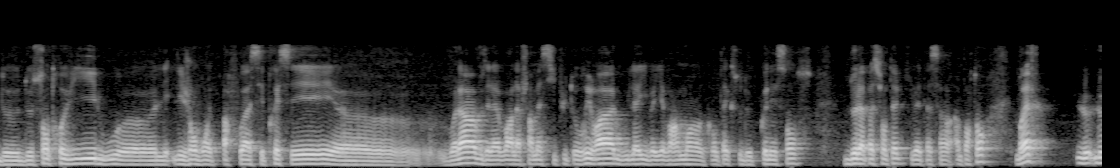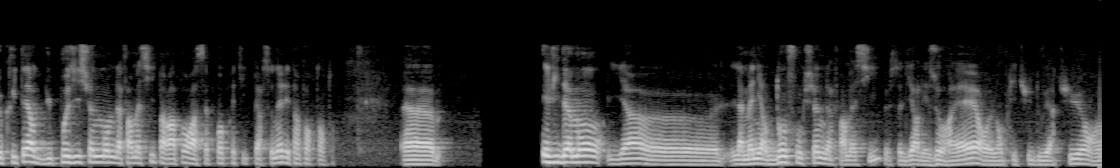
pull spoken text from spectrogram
de, centre-ville où euh, les, gens vont être parfois assez pressés. Euh, voilà, vous allez avoir la pharmacie plutôt rurale où là il va y avoir vraiment un contexte de connaissance de la patientèle qui va être assez important. Bref, le, critère du positionnement de la pharmacie par rapport à sa propre éthique personnelle est important. Euh, évidemment, il y a la manière dont fonctionne la pharmacie, c'est-à-dire les horaires, l'amplitude d'ouverture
